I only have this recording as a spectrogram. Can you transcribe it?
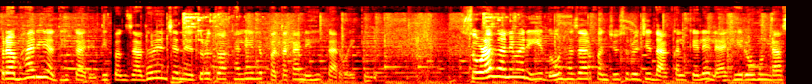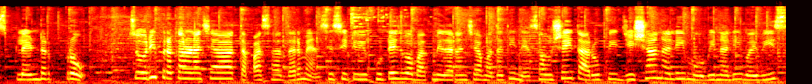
प्रभारी अधिकारी दीपक जाधव यांच्या नेतृत्वाखालील पथकाने ही कारवाई केली. सोळा जानेवारी दोन हजार पंचवीस रोजी दाखल केलेल्या हिरो होंडा स्प्लेंडर प्रो चोरी प्रकरणाच्या तपासादरम्यान सीसीटीव्ही फुटेज व बातमीदारांच्या मदतीने संशयित आरोपी जिशान अली मोबिन अली वय वीस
